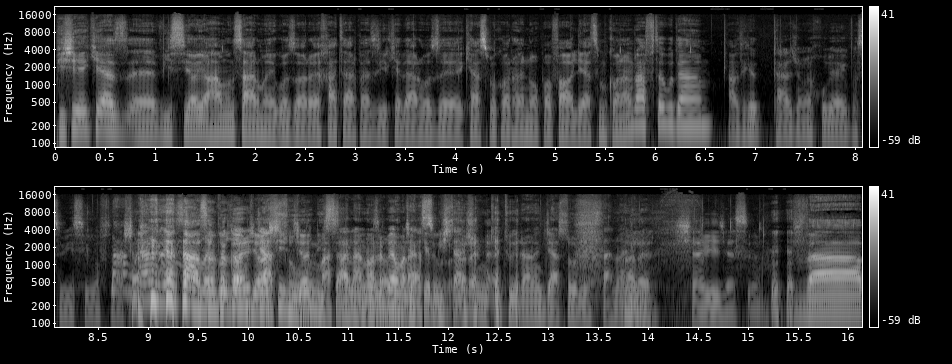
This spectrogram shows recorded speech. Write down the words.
پیش یکی از ویسی ها یا همون سرمایه گذاره خطرپذیر که در حوزه کسب و کارهای نوپا فعالیت می‌کنن رفته بودم البته که ترجمه خوبی اگه واسه ویسی گفته باشم میگن سرمایه گذاری جسور. مثلا حالا بمونه که بیشترشون که تو ایران جسور نیستن آره. شبیه جسور. و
